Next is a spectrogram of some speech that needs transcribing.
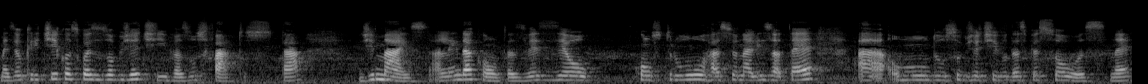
mas eu critico as coisas objetivas, os fatos, tá? Demais, além da conta. Às vezes eu construo, racionalizo até a, o mundo subjetivo das pessoas, né?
